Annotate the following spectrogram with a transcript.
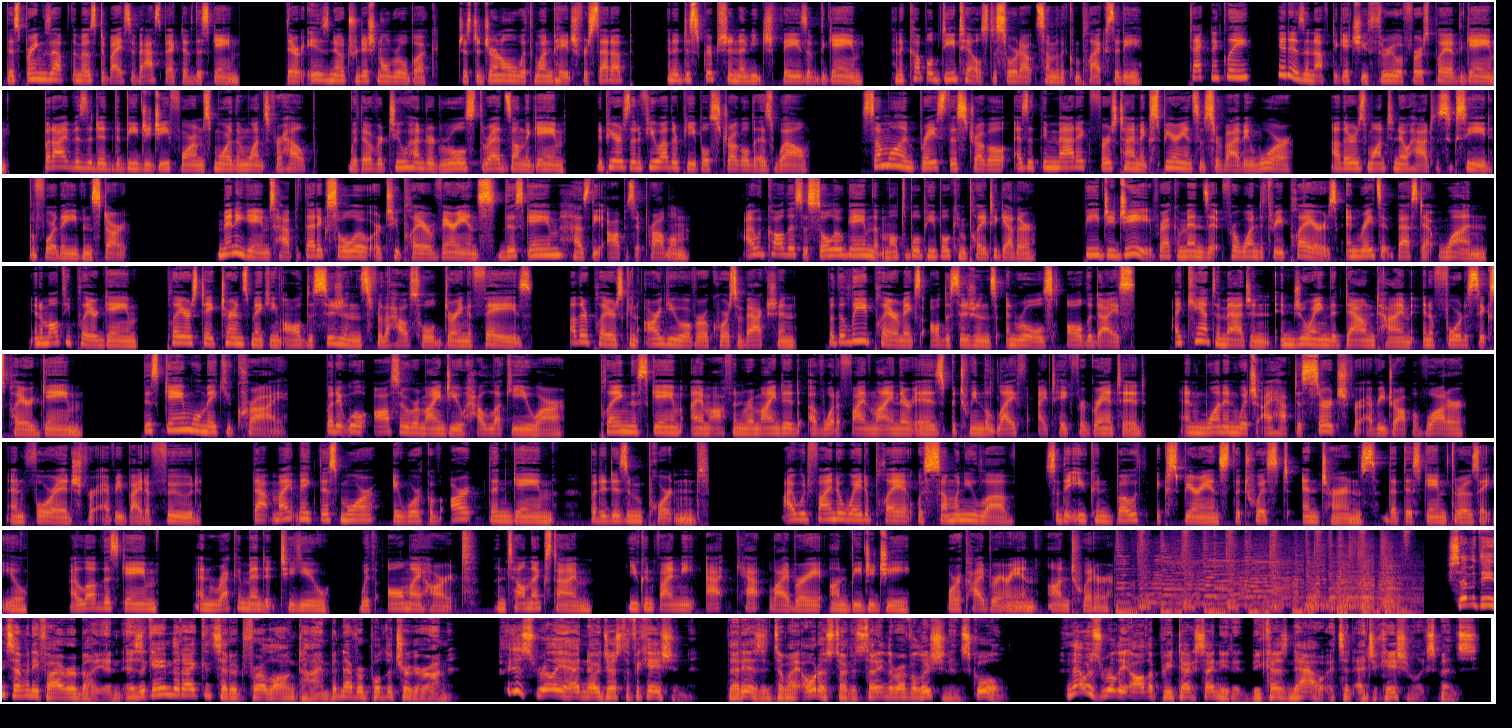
This brings up the most divisive aspect of this game. There is no traditional rulebook, just a journal with one page for setup and a description of each phase of the game, and a couple details to sort out some of the complexity. Technically, it is enough to get you through a first play of the game, but I visited the BGG forums more than once for help. With over 200 rules threads on the game, it appears that a few other people struggled as well. Some will embrace this struggle as a thematic first time experience of surviving war, others want to know how to succeed before they even start. Many games have pathetic solo or two player variants. This game has the opposite problem. I would call this a solo game that multiple people can play together. BGG recommends it for 1 to 3 players and rates it best at 1. In a multiplayer game, players take turns making all decisions for the household during a phase. Other players can argue over a course of action, but the lead player makes all decisions and rolls all the dice. I can't imagine enjoying the downtime in a 4 to 6 player game. This game will make you cry, but it will also remind you how lucky you are. Playing this game, I am often reminded of what a fine line there is between the life I take for granted and one in which I have to search for every drop of water and forage for every bite of food. That might make this more a work of art than game, but it is important. I would find a way to play it with someone you love so that you can both experience the twists and turns that this game throws at you. I love this game and recommend it to you with all my heart. Until next time, You can find me at Cat Library on BGG or Kybrarian on Twitter. 1775 Rebellion is a game that I considered for a long time but never pulled the trigger on. I just really had no justification. That is, until my oldest started studying the Revolution in school. And that was really all the pretext I needed because now it's an educational expense.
